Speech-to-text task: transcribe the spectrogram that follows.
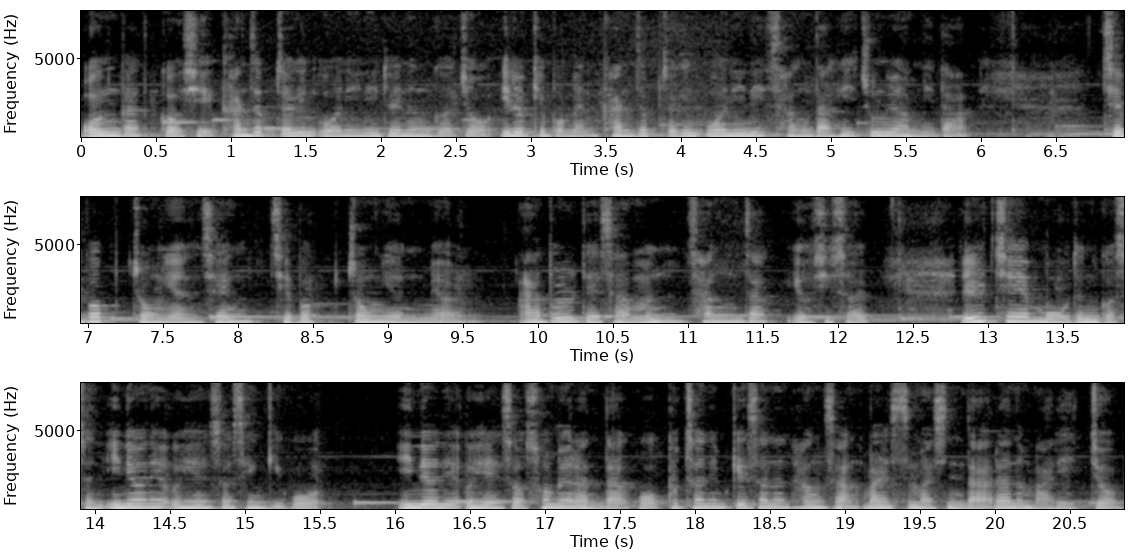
온갖 것이 간접적인 원인이 되는 거죠. 이렇게 보면 간접적인 원인이 상당히 중요합니다. 제법 종연생, 제법 종연멸, 아불대사문, 상작 요시설. 일체의 모든 것은 인연에 의해서 생기고 인연에 의해서 소멸한다고 부처님께서는 항상 말씀하신다라는 말이 있죠.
